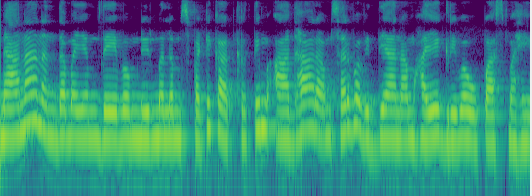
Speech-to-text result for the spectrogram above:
ಜ್ಞಾನಾನಂದಮಯಂ ದೇವಂ ನಿರ್ಮಲಂ ಸ್ಫಟಿಕಾಕೃತಿಂ ಆಧಾರಂ ಸರ್ವವಿದ್ಯಾನಾಂ ಹಯಗ್ರೀವ ಉಪಾಸ್ಮಹೆ.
